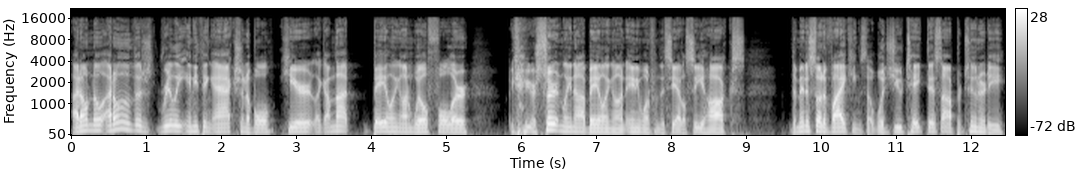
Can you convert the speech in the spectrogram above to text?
I don't know. I don't know if there's really anything actionable here. Like I'm not bailing on Will Fuller. You're certainly not bailing on anyone from the Seattle Seahawks. The Minnesota Vikings, though, would you take this opportunity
